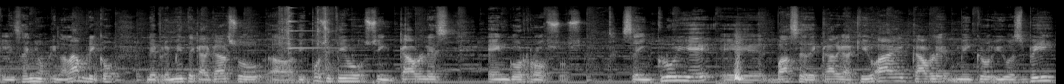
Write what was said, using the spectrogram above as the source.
El diseño inalámbrico le permite cargar su ah, dispositivo sin cables engorrosos. Se incluye eh, base de carga QI, cable micro USB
